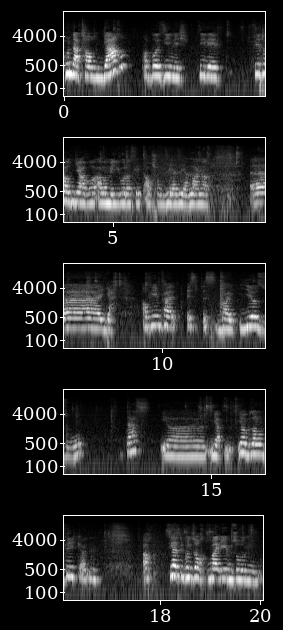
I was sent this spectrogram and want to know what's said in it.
100.000 Jahre, obwohl sie nicht, sie lebt 4000 Jahre, aber Meliodas lebt auch schon sehr, sehr lange. Äh, ja, auf jeden Fall ist es bei ihr so, dass ihr, ja, ihre besonderen Fähigkeiten, ach, sie hat übrigens auch mal eben so ein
